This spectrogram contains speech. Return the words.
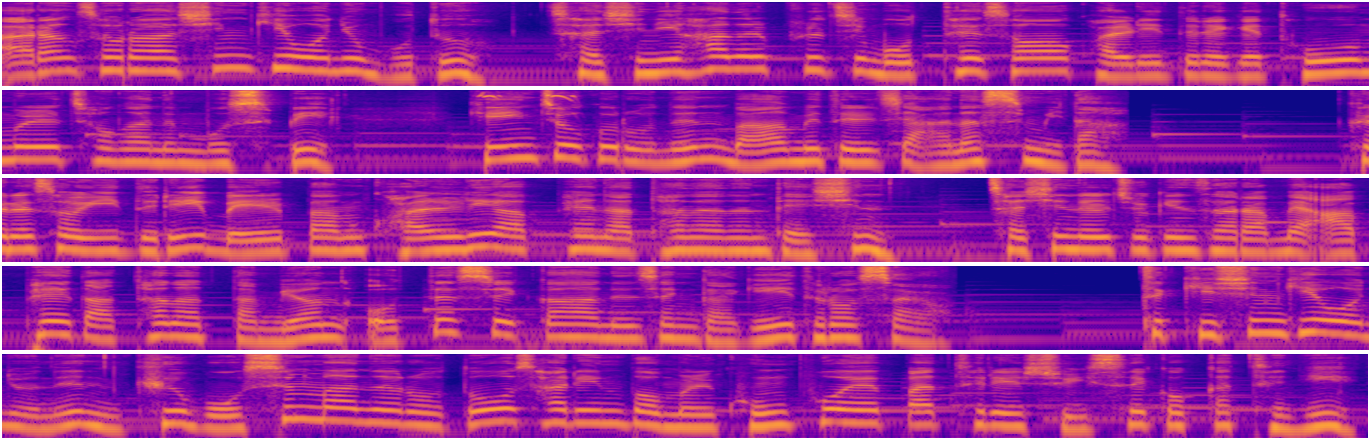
아랑설화 신기원효 모두 자신이 한을 풀지 못해서 관리들에게 도움을 청하는 모습이 개인적으로는 마음에 들지 않았습니다. 그래서 이들이 매일 밤 관리 앞에 나타나는 대신 자신을 죽인 사람의 앞에 나타났다면 어땠을까 하는 생각이 들었어요. 특히 신기원효는 그 모습만으로도 살인범을 공포에 빠뜨릴 수 있을 것 같으니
